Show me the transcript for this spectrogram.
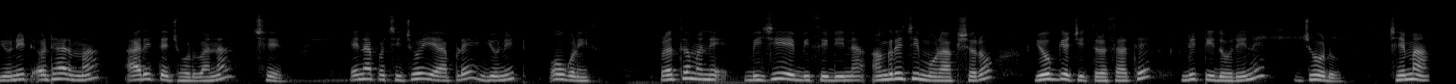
યુનિટ અઢારમાં આ રીતે જોડવાના છે. એના પછી જોઈએ આપણે યુનિટ ઓગણીસ. પ્રથમ અને બીજી એબીસીડીના અંગ્રેજી મૂળાક્ષરો યોગ્ય ચિત્ર સાથે લીટી દોરીને જોડો. જેમાં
